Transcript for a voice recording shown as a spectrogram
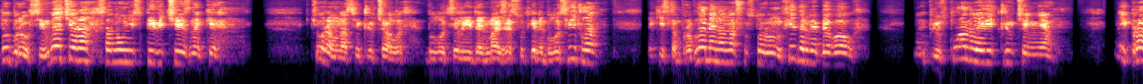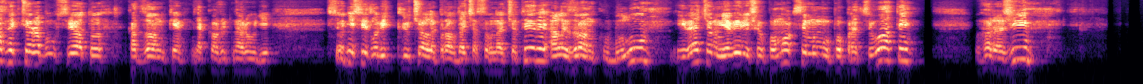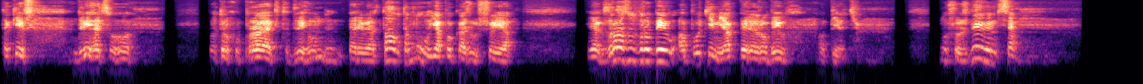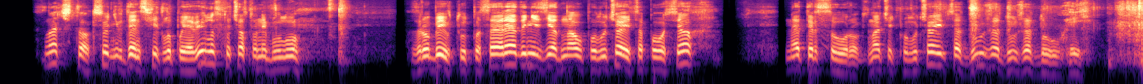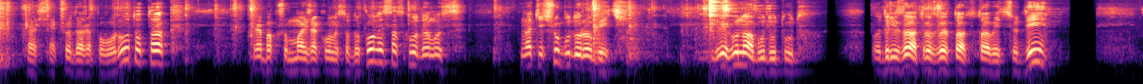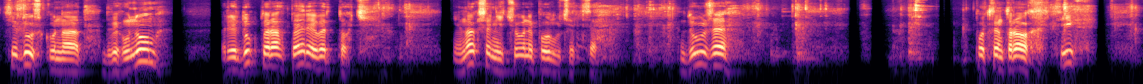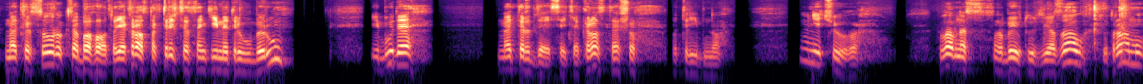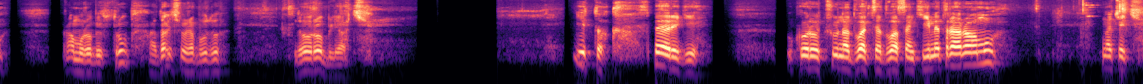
Доброго всім вечора, шановні співвітчизники. Вчора у нас виключали, було цілий день, майже сутки не було світла. Якісь там проблеми на нашу сторону, фідер вибивав. Ну і плюс планове відключення. Ну і праздник вчора був свято Кадзонки, як кажуть в народі. Сьогодні світло відключали, правда, часов на 4, але зранку було. І вечором я вирішив по максимуму попрацювати в гаражі. Таке ж двигать свого потроху проект двигун перевертав. Там, ну, я покажу, що я як зразу зробив, а потім як переробив опять. Ну що ж, дивимося. Значить так, сьогодні в день світло появилось, то часто не було. Зробив тут посередині, з'єднав, получається по осях метр сорок. Значить, получається дуже-дуже довгий. Так, якщо навіть поворот отак, треба, щоб майже колесо до колеса сходилось. Значить, що буду робити? Двигуна буду тут одрізати, розвертати, ставити сюди. Сідушку над двигуном, редуктора перевертати. Інакше нічого не вийде. Дуже по центрах цих метр сорок це багато. Якраз так 30 сантиметрів уберу і буде метр десять. Якраз те, що потрібно. Ну нічого. Головне, робив тут зв'язав, тут раму. Раму робив струп, а далі вже буду доробляти. І так, спереді укорочу на 22 см раму. Значить,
